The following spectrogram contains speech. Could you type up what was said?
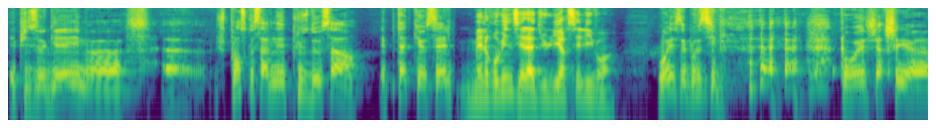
et puis The Game. je pense que ça venait plus de ça. Hein. Et peut-être que c'est elle. Mel Robbins, elle a dû lire ses livres. Oui, c'est possible. pour chercher,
